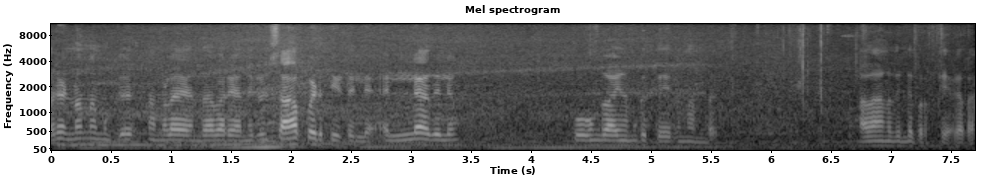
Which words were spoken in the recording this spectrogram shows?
ഒരെണ്ണം നമുക്ക് നമ്മളെ എന്താ പറയുക എന്തെങ്കിലും ഉത്സാഹപ്പെടുത്തിയിട്ടില്ല എല്ലാ ഇതിലും പൂവും കായും നമുക്ക് തരുന്നുണ്ട്. അതാണ് ഇതിന്റെ പ്രത്യേകത.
